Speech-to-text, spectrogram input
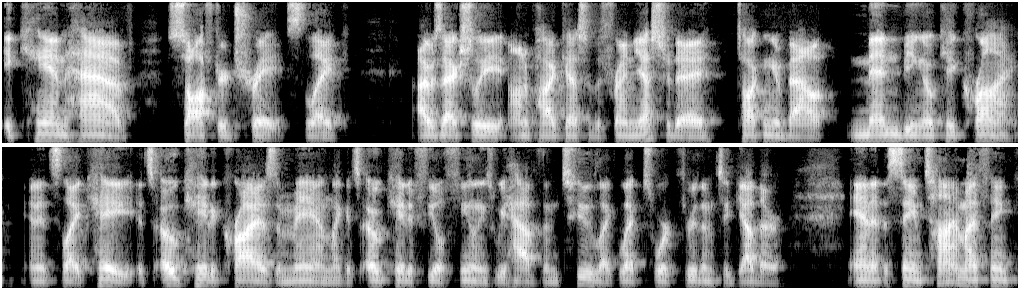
it can have softer traits. Like i was actually on a podcast with a friend yesterday talking about men being okay crying. And it's like hey it's okay to cry as a man. Like it's okay to feel feelings. We have them too. Like let's work through them together. And at the same time i think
